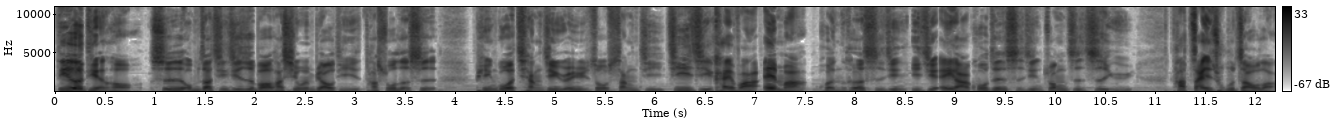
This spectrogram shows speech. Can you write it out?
第二点哈，是我们知道《经济日报》它新闻标题，它说的是苹果抢进元宇宙商机，积极开发 MR 混合实境以及 AR 扩增实境装置之余，它再出招了。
